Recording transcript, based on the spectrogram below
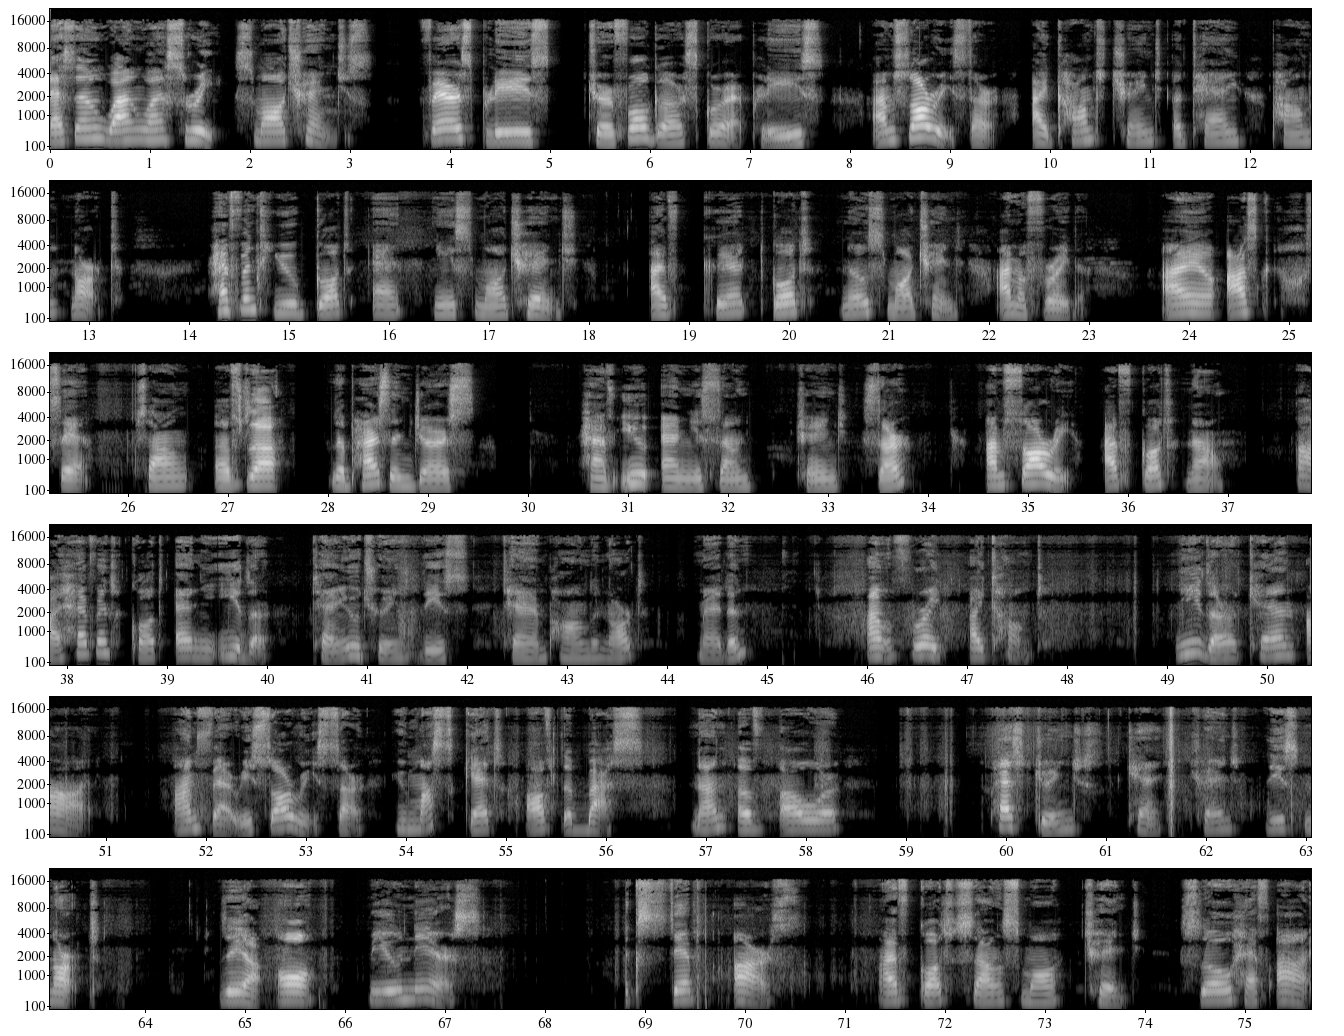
Lesson 113 Small Changes. First, please. Trafalgar Square, please. I'm sorry, sir. I can't change a ten pound note. Haven't you got any small change? I've got no small change, I'm afraid. I'll ask some of the, the passengers. Have you any some change, sir? I'm sorry, I've got none. I haven't got any either. Can you change this ten pound note, madam? I'm afraid I can't. Neither can I. I'm very sorry, sir. You must get off the bus. None of our passengers can change this note. They are all millionaires, except us. I've got some small change, so have I.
